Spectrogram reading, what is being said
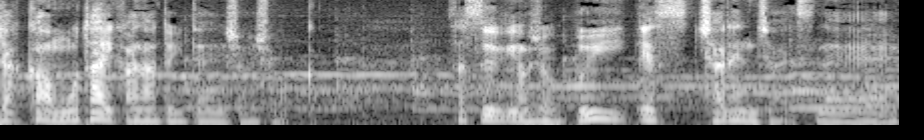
若干重たいかなといった印象でしょうか。さあ続きましょう。VS チャレンジャーですね。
